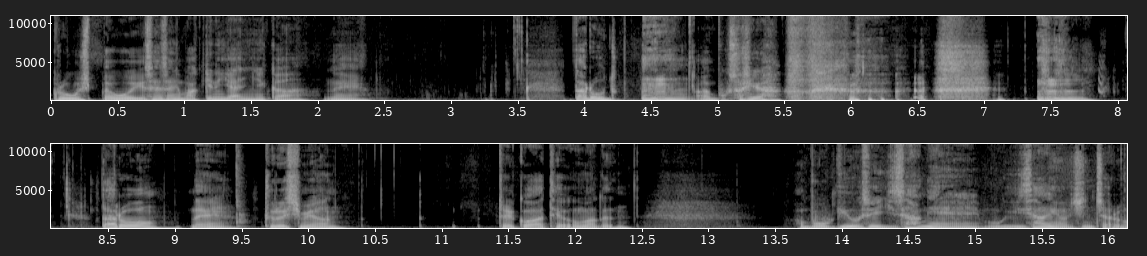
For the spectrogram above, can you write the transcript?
그러고 싶다고 이게 세상이 바뀌는 게 아니니까 네 따로 아 목소리가 따로 네 들으시면 될 것 같아요 음악은 아, 목이 요새 이상해. 목이 이상해요, 진짜로.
